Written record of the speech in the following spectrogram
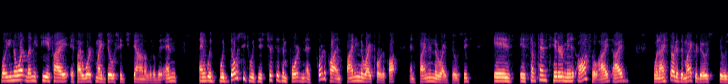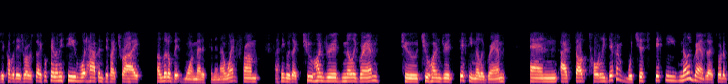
well, you know what? Let me see if I if I work my dosage down a little bit. And and with with dosage, which is just as important as protocol, and finding the right protocol and finding the right dosage is is sometimes hit or miss. Also, I I when I started the microdose, there was a couple of days where I was like, okay, let me see what happens if I try a little bit more medicine. And I went from I think it was like 200 milligrams to 250 milligrams and I felt totally different with just 50 milligrams. I sort of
